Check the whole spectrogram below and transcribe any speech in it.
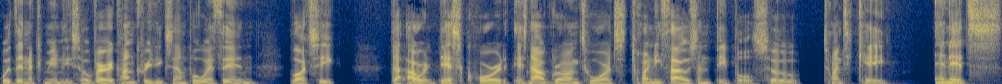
within the community. So, very concrete example within Logseq, that our Discord is now growing towards 20,000 people, so 20K. And it's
